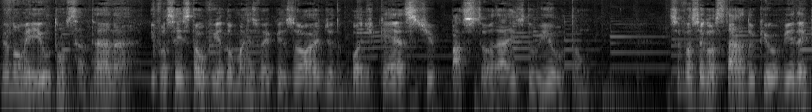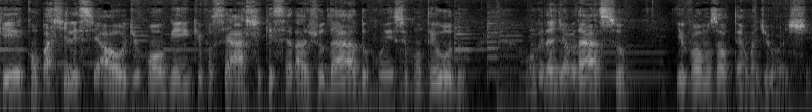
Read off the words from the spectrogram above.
meu nome é Hilton Santana e você está ouvindo mais um episódio do podcast Pastorais do Hilton. Se você gostar do que ouvir aqui, compartilhe esse áudio com alguém que você acha que será ajudado com esse conteúdo. Um grande abraço e vamos ao tema de hoje.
